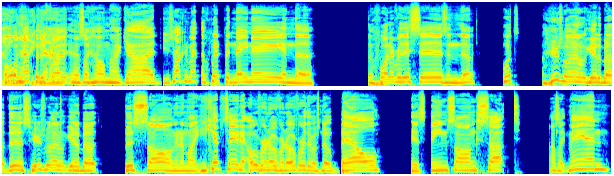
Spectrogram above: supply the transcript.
what Oh would happen if I, I was like, oh my god, you're talking about the whip and nay nay and the the whatever this is and the what's here's what I don't get about this. Here's what I don't get about this song. And I'm like, he kept saying it over and over and over. There was no bell. His theme song sucked. I was like, man,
